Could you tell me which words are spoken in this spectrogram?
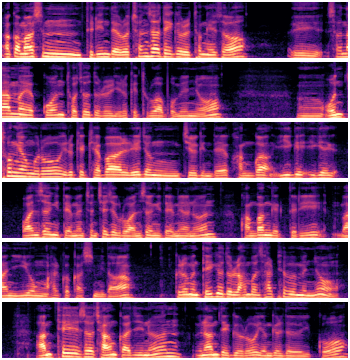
아까 말씀드린 대로 천사대교를 통해서 이 서남해권 도서들을 이렇게 들어와 보면요. 어, 온통형으로 이렇게 개발 예정 지역인데 관광 이게 이게 완성이 되면 전체적으로 완성이 되면은 관광객들이 많이 이용할 것 같습니다. 그러면 대교들을 한번 살펴보면요. 암태에서 장흥까지는 은암대교로 연결되어 있고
